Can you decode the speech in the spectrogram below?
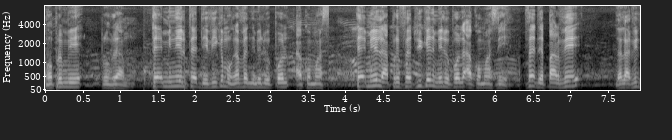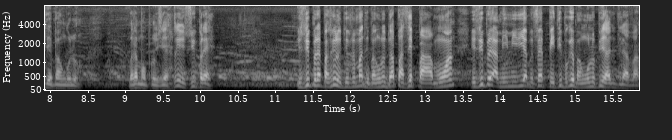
Mon premier programme. Terminer le tête de vie que mon grand-frère le pôle a commencé. Terminer la préfecture que le pôle a commencé. Faire des parvés dans la ville de Bangolo. Voilà mon projet. Je suis prêt. Je suis prêt parce que le développement de Bangolo doit passer par moi. Je suis prêt à m'humilier, à me faire petit pour que Bangolo puisse aller de l'avant.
